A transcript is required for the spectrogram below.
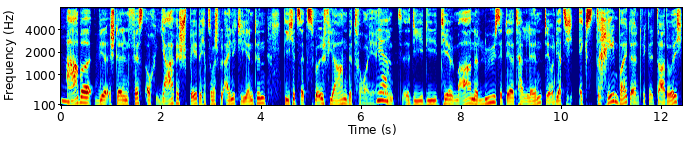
Mhm. Aber wir stellen fest, auch Jahre später, ich habe zum Beispiel eine Klientin, die ich jetzt seit zwölf Jahren betreue ja. und die, die TMA-Analyse der Talente und die hat sich extrem weiterentwickelt dadurch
